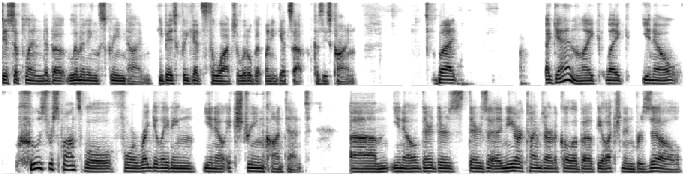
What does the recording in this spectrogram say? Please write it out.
disciplined about limiting screen time. He basically gets to watch a little bit when he gets up because he's crying. But again, like like you know, who's responsible for regulating you know extreme content um, you know there, there's there's a new york times article about the election in brazil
